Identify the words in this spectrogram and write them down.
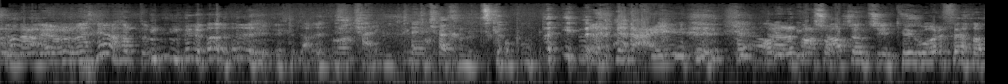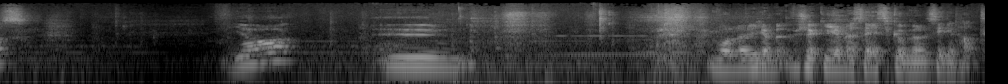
Som inte. Nej, jag hade- Den kanske du inte ska på dig. Nej, det hade passat så inte Hur går det för oss? Ja... Uh, Woller gömmer, försöker gömma sig i skummen under sin egen hatt.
